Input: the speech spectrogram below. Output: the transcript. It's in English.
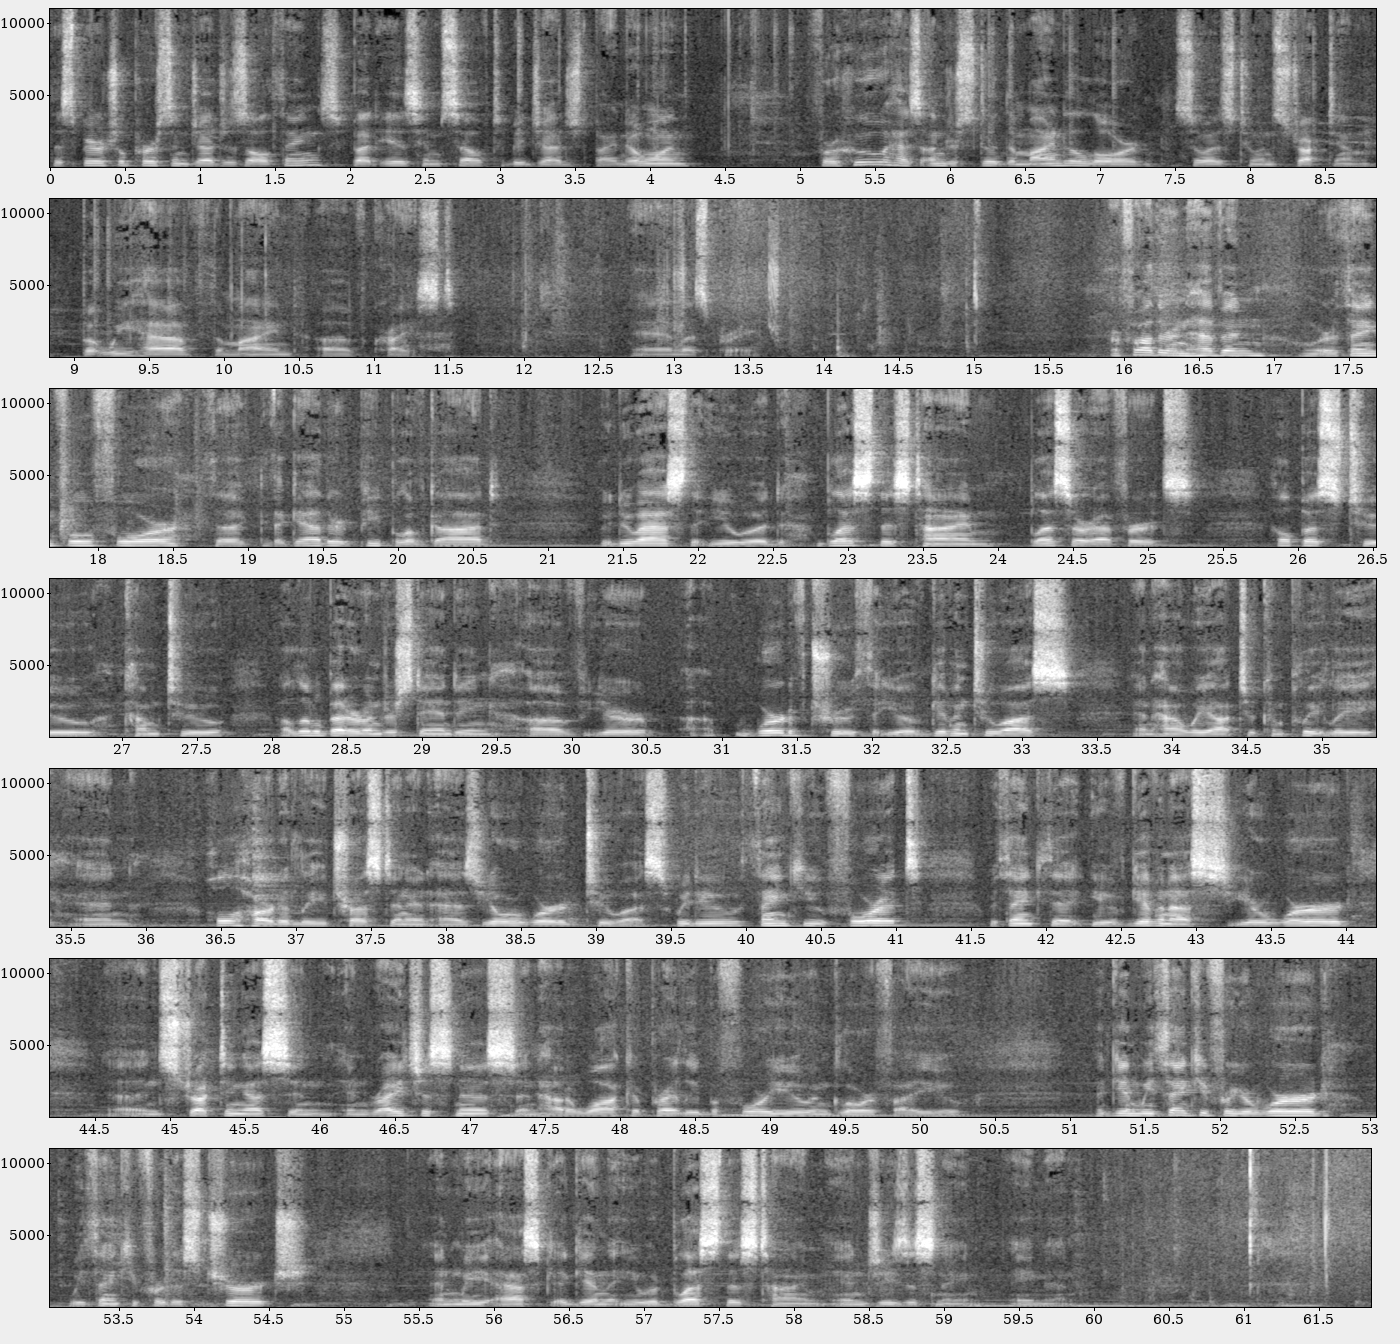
The spiritual person judges all things, but is himself to be judged by no one. For who has understood the mind of the Lord so as to instruct him? But we have the mind of Christ. And let's pray. Our Father in heaven, we're thankful for the, the gathered people of God. We do ask that you would bless this time, bless our efforts, help us to come to a little better understanding of your uh, word of truth that you have given to us and how we ought to completely and wholeheartedly trust in it as your word to us. We do thank you for it. We thank that you've given us your word, uh, instructing us in, in righteousness and how to walk uprightly before you and glorify you. Again, we thank you for your word. We thank you for this church. And we ask again that you would bless this time. In Jesus' name, amen.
